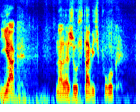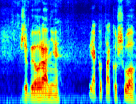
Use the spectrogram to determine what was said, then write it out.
jak należy ustawić pług, żeby oranie jako tako szło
